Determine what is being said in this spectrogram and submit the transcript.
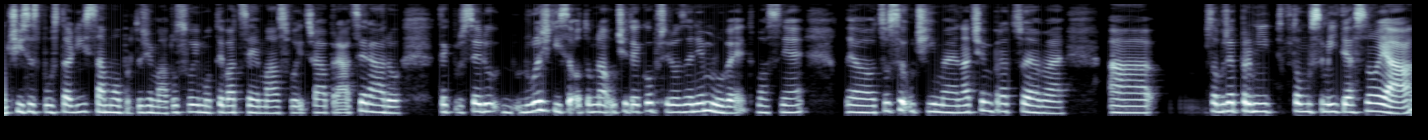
učí se spousta lidí samo, protože má tu svoji motivaci, má svoji třeba práci rádo, tak prostě je důležité se o tom naučit jako přirozeně mluvit vlastně, co se učíme, na čem pracujeme a samozřejmě první v tom musím mít jasno já,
